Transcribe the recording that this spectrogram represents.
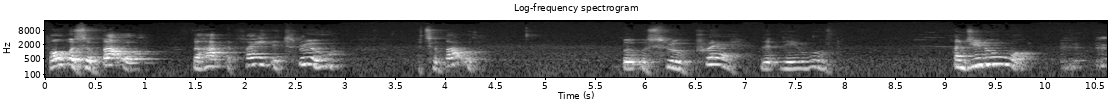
What was the battle? They had to fight it through. It's a battle. But it was through prayer that they won. And you know what?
